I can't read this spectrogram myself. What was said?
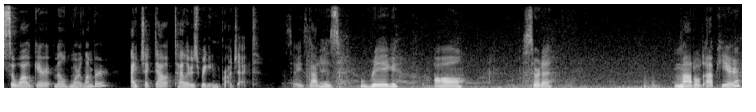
so while Garrett milled more lumber, I checked out Tyler's rigging project. So he's got his rig all sort of modeled up here.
